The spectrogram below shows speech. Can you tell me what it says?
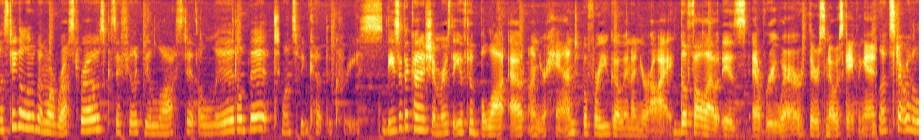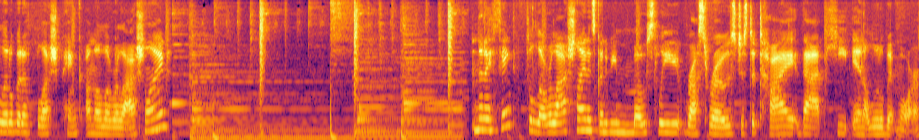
Let's take a little bit more Rust Rose because I feel like we lost it a little bit once we cut the crease. These are the kind of shimmers that you have to blot out on your hand before you go in on your eye. The fallout is everywhere. There's no escaping it. Let's start with a little bit of blush pink on the lower lash line. And then I think the lower lash line is going to be mostly Rust Rose just to tie that heat in a little bit more.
